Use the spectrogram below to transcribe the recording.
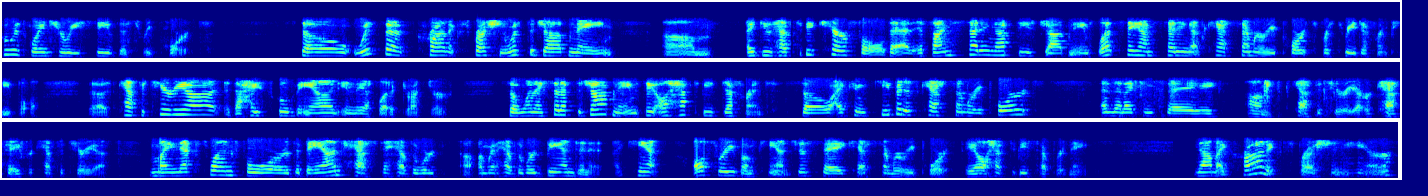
who is going to receive this report. So with the Cron expression, with the job name, um, I do have to be careful that if I'm setting up these job names, let's say I'm setting up cash summary reports for three different people, the cafeteria, the high school band, and the athletic director. So when I set up the job names, they all have to be different. So I can keep it as cash summary report, and then I can say um, cafeteria or cafe for cafeteria. My next one for the band has to have the word, uh, I'm going to have the word band in it. I can't, all three of them can't just say cash summary report. They all have to be separate names. Now my cron expression here,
